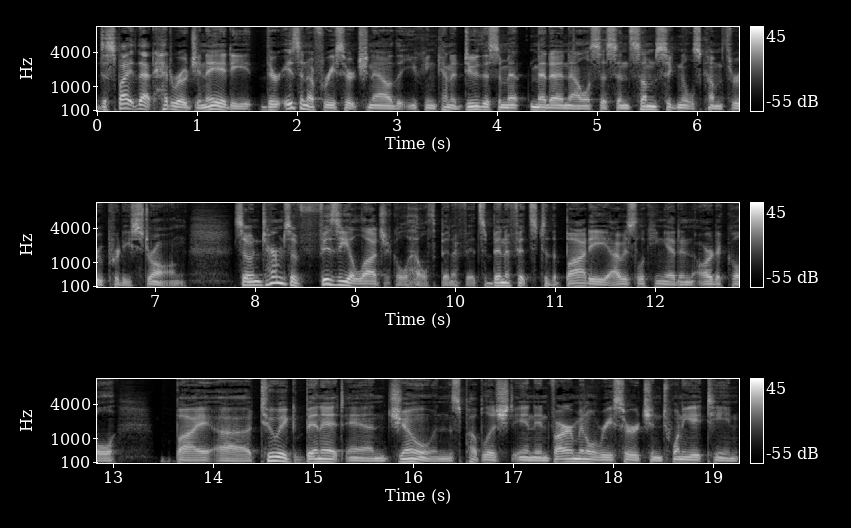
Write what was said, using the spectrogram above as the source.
despite that heterogeneity, there is enough research now that you can kind of do this meta analysis, and some signals come through pretty strong. So, in terms of physiological health benefits, benefits to the body, I was looking at an article by uh, Twohig, Bennett, and Jones, published in Environmental Research in 2018,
